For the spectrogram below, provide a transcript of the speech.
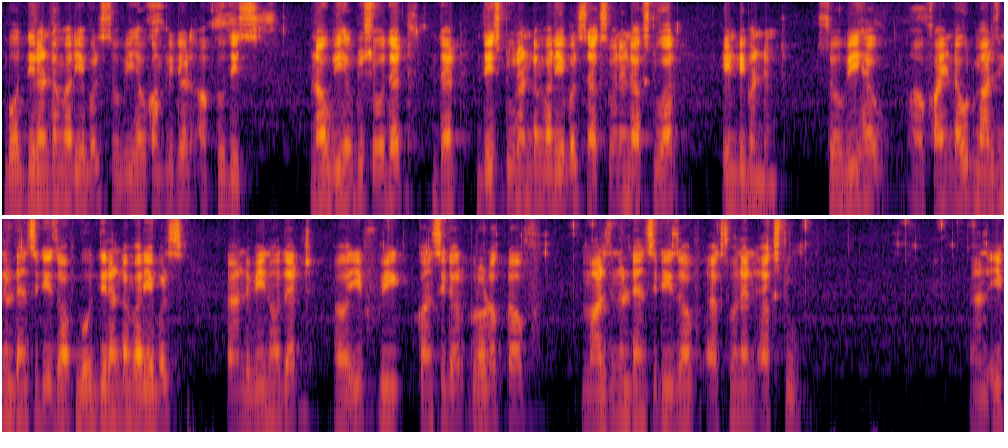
both the random variables. So we have completed up to this. Now we have to show that that these two random variables x1 and x2 are independent. So we have uh, find out marginal densities of both the random variables. And we know that uh, if we consider product of marginal densities of x1 and x2 and if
